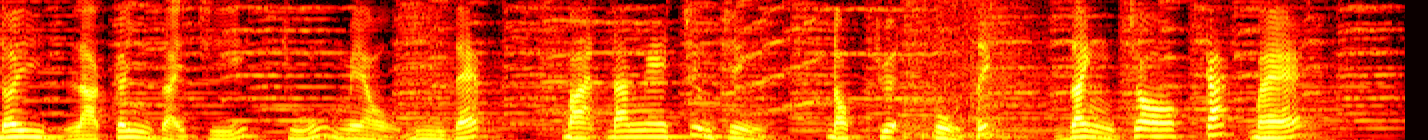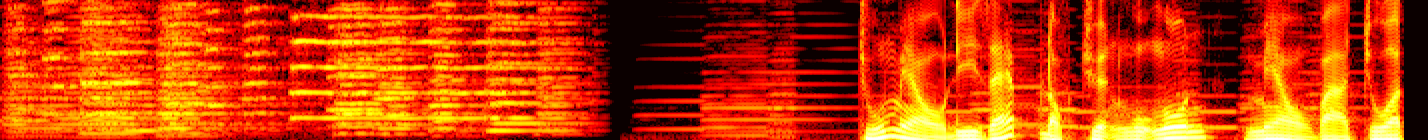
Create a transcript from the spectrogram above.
Đây là kênh giải trí Chú Mèo Đi Dép. Bạn đang nghe chương trình đọc truyện cổ tích dành cho các bé. Chú Mèo Đi Dép đọc truyện ngụ ngôn Mèo và Chuột.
